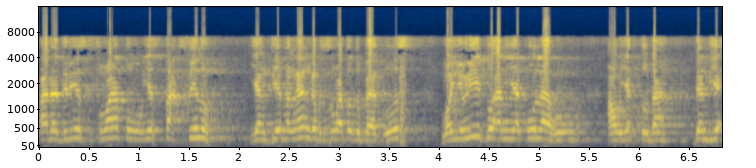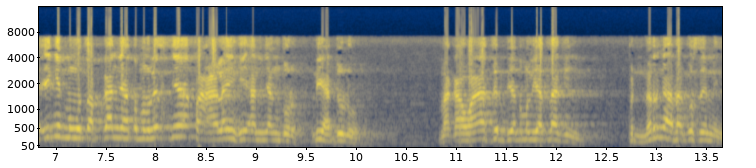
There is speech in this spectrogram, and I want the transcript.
pada dirinya sesuatu yastahsinuh yang dia menganggap sesuatu itu bagus, wa yuridu an yaqulahu aw yaktubah dan dia ingin mengucapkannya atau menulisnya, fa alaihi an yangdur. Lihat dulu. Maka wajib dia melihat lagi. Benar enggak bagus ini?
